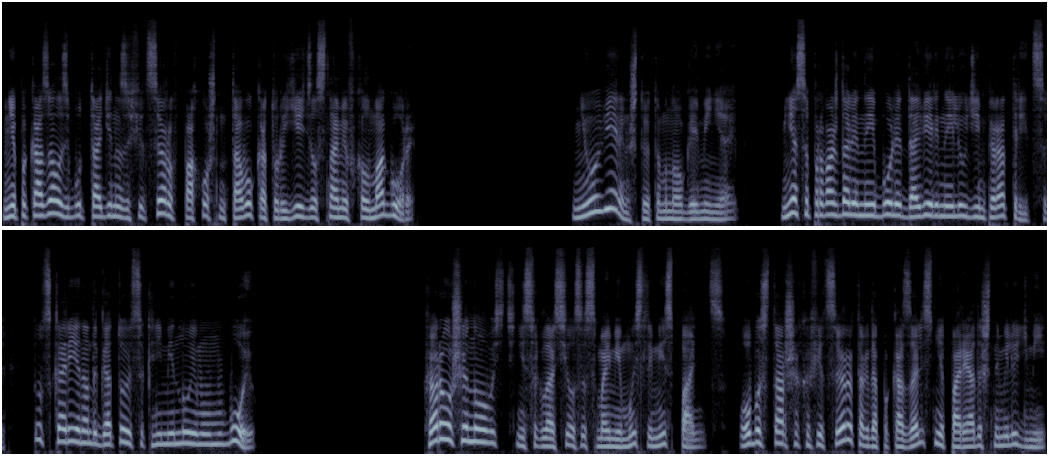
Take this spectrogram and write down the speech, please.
Мне показалось, будто один из офицеров похож на того, который ездил с нами в Холмогоры. Не уверен, что это многое меняет. Меня сопровождали наиболее доверенные люди императрицы. Тут скорее надо готовиться к неминуемому бою. Хорошая новость, не согласился с моими мыслями испанец. Оба старших офицера тогда показались мне порядочными людьми.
